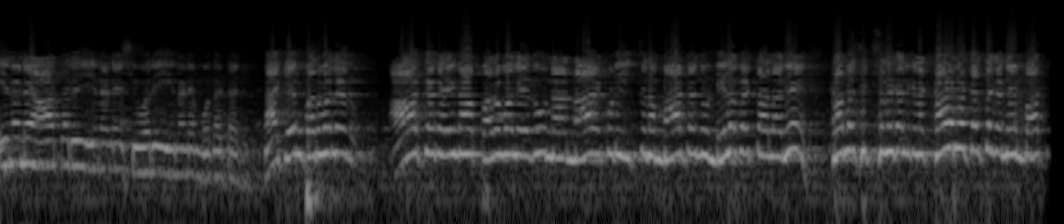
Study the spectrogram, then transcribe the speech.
ఈయననే ఆఖరి ఈయననే చివరి ఈయననే మొదటని నాకేం పర్వాలేదు. ఆఖరి అయినా పర్వాలేదు. నా నాయకుడు ఇచ్చిన మాటను నిలబెట్టాలని క్రమశిక్షణ కలిగిన కార్యకర్తగా నేను బాధ్యత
